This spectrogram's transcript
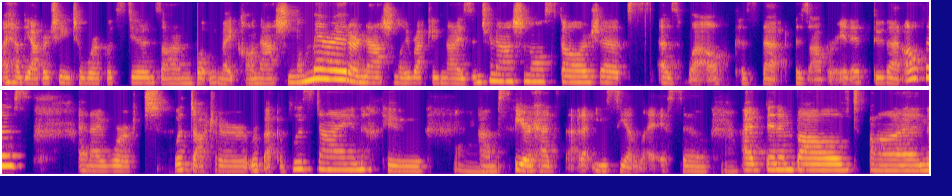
I had the opportunity to work with students on what we might call national merit or nationally recognized international scholarships as well, because that is operated through that office. And I worked with Dr. Rebecca Bluestein, who mm. um, spearheads that at UCLA. So mm. I've been involved on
